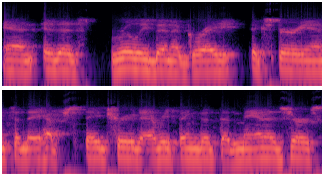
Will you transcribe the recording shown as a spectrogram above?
and it is really been a great experience and they have stayed true to everything that the managers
